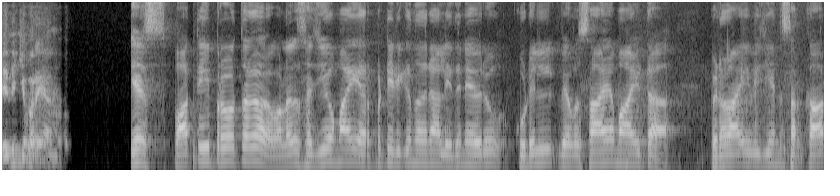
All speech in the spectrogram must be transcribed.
എനിക്ക് പറയാനുള്ളത്. യെസ് പാർട്ടി പ്രവർത്തകർ വളരെ സജീവമായി ഏർപ്പെട്ടിരിക്കുന്നതിനാൽ ഇതിനെ ഒരു കുടിൽ വ്യവസായമായിട്ട് പിണറായി വിജയൻ സർക്കാർ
